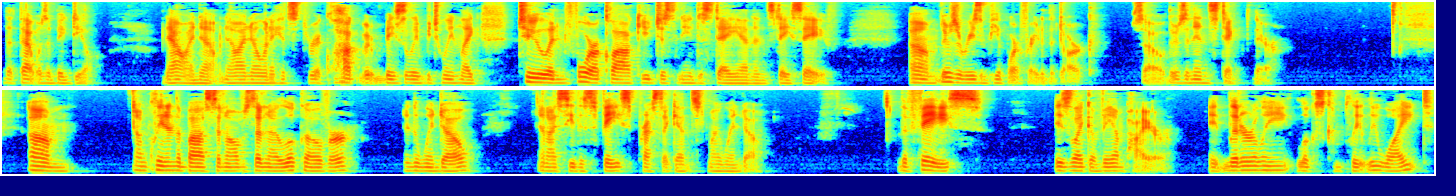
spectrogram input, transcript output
that that was a big deal. Now I know. Now I know when it hits three o'clock, but basically between like two and four o'clock, you just need to stay in and stay safe. Um, there's a reason people are afraid of the dark. So there's an instinct there um, I'm cleaning the bus, and all of a sudden I look over in the window and I see this face pressed against my window. The face is like a vampire. It literally looks completely white.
